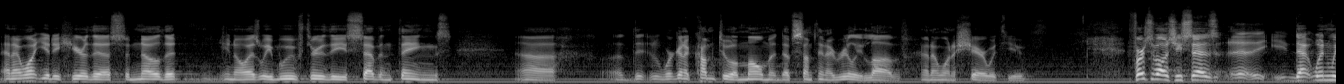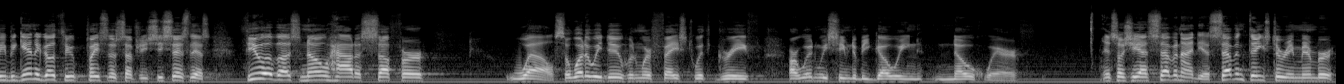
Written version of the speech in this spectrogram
And I want you to hear this and know that, you know, as we move through these seven things, uh, uh, we're going to come to a moment of something I really love and I want to share with you. First of all, she says uh, that when we begin to go through places of suffering, she says this Few of us know how to suffer well. So, what do we do when we're faced with grief or when we seem to be going nowhere? And so she has seven ideas, seven things to remember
